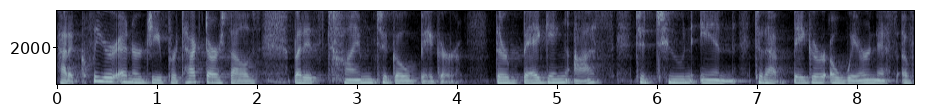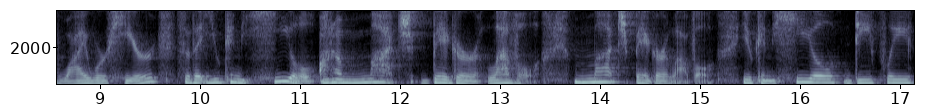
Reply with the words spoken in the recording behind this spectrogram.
how to clear energy, protect ourselves. But it's time to go bigger. They're begging us to tune in to that bigger awareness of why we're here so that you can heal on a much bigger level, much bigger level. You can heal deeply,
